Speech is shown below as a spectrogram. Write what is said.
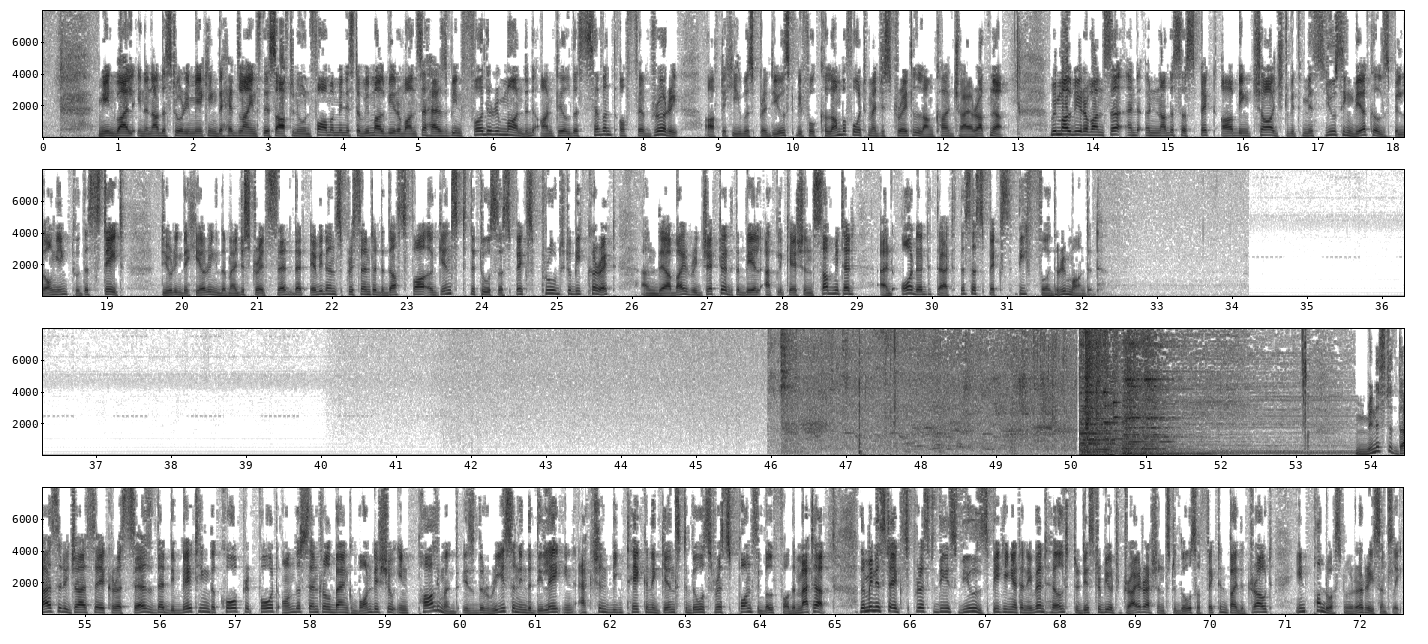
Meanwhile, in another story making the headlines this afternoon, former Minister Vimal Weerawansa has been further remanded until the 7th of February after he was produced before Colombo Fort Magistrate Lanka Jayaratne. Vimal Weerawansa and another suspect are being charged with misusing vehicles belonging to the state. During the hearing, the magistrate said that evidence presented thus far against the two suspects proved to be correct and thereby rejected the bail application submitted and ordered that the suspects be further remanded. Minister Dayasiri Jayasekara says that debating the COPE report on the central bank bond issue in Parliament is the reason in the delay in action being taken against those responsible for the matter. The minister expressed these views speaking at an event held to distribute dry rations to those affected by the drought in Panduwasnuwara recently.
